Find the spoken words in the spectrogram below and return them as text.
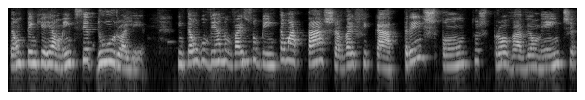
Então tem que realmente ser duro ali então o governo vai subir. Então a taxa vai ficar três pontos, provavelmente,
